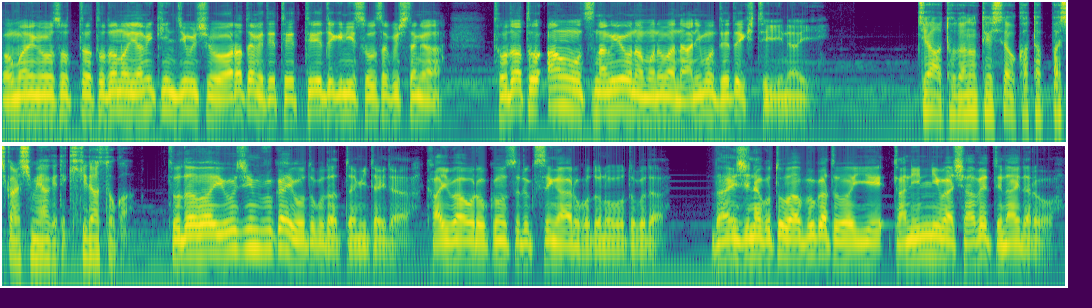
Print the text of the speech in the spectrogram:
お前が襲った戸田の闇金事務所を改めて徹底的に捜索したが戸田とアンをつなぐようなものは何も出てきていない。じゃあ戸田の手下を片っ端から締め上げて聞き出すとか。戸田は用心深い男だったみたいだ。会話を録音する癖があるほどの男だ。大事なことは部下とはいえ他人には喋ってないだろう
